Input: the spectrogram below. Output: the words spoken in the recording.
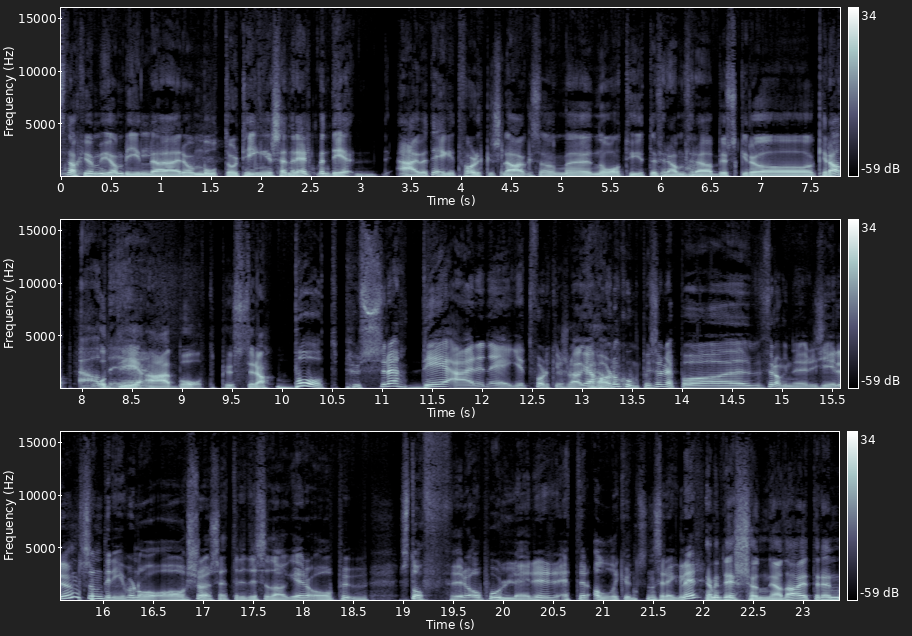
snakker jo mye om bil og motorting generelt, men det er jo et eget folkeslag som eh, nå tyter fram fra busker og kratt, Ja, og det- det er båtpussere. Båtpussere, det er en eget folkeslag. Jeg har noen kompiser nede på eh, Frognerkilen som driver nå og sjøsetter i disse dager, og stoffer og polerer etter alle kunstens regler. Ja, men det skjønner jeg da. Etter en,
